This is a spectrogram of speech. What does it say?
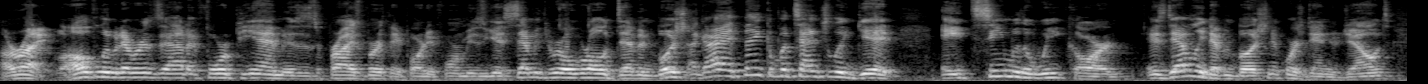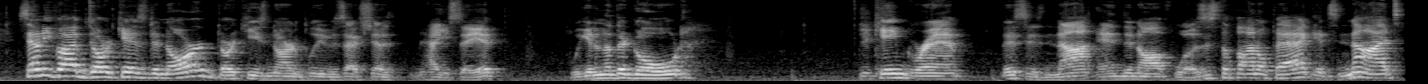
Alright, well hopefully whatever is out at 4 p.m. is a surprise birthday party for me. As you get 73 overall Devin Bush, a guy I think could potentially get a Team of the Week card is definitely Devin Bush, and of course Daniel Jones. 75 Darqueze Dennard, Darqueze Dennard I believe is actually how you say it. We get another gold. Jakeem Grant. This is not ending off well. Is this the final pack? It's not,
